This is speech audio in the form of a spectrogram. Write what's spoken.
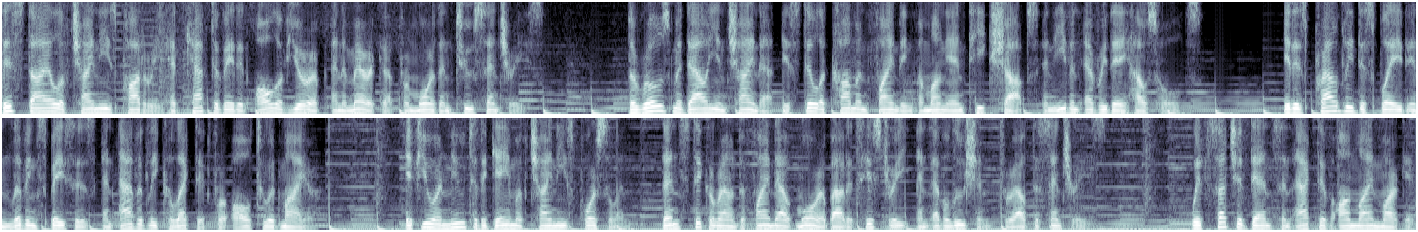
This style of Chinese pottery had captivated all of Europe and America for more than two centuries. The rose medallion china is still a common finding among antique shops and even everyday households. It is proudly displayed in living spaces and avidly collected for all to admire. If you are new to the game of Chinese porcelain, then stick around to find out more about its history and evolution throughout the centuries. With such a dense and active online market,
